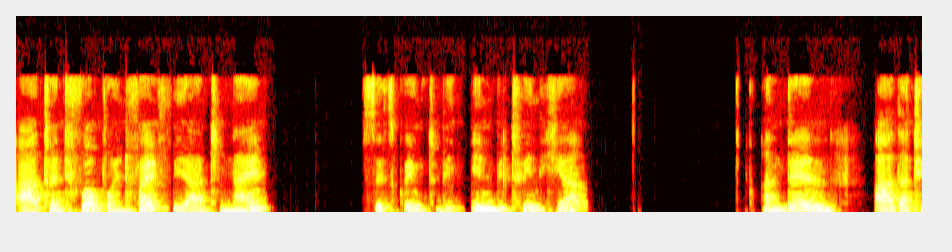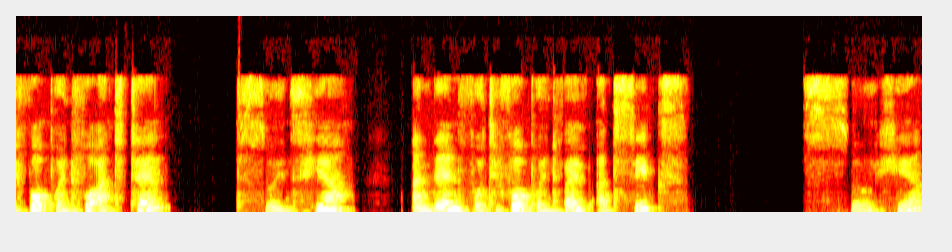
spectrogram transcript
At 24.5 we had 9, so it's going to be in between here. And then uh, 34.4 at 10, so it's here. And then 44.5 at 6, so here.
